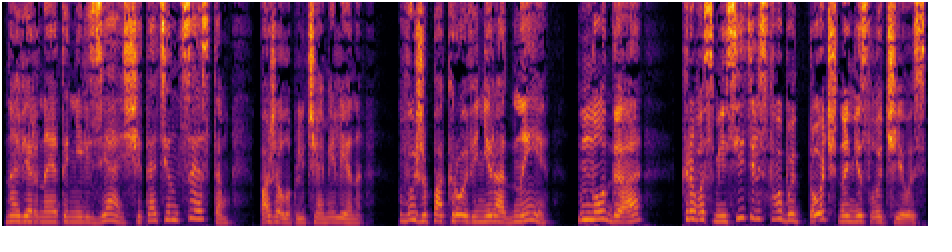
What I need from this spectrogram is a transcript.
«Наверное, это нельзя считать инцестом», — пожала плечами Лена. «Вы же по крови не родные». «Ну да, кровосмесительство бы точно не случилось.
